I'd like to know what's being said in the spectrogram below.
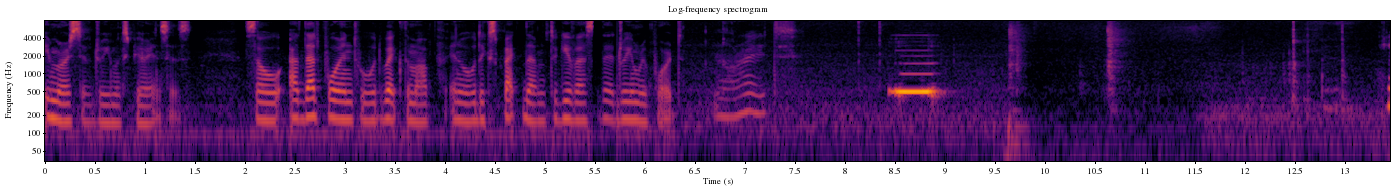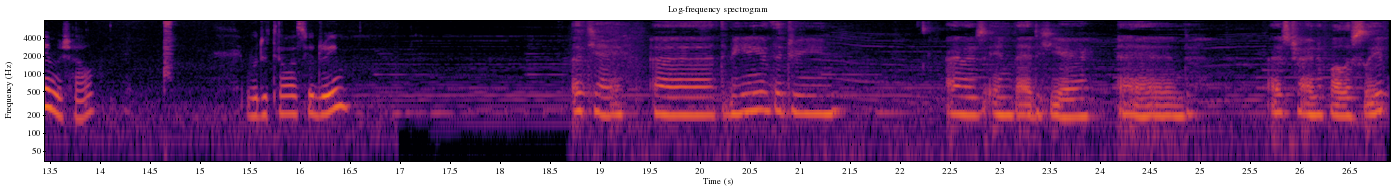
immersive dream experiences. So at that point, we would wake them up and we would expect them to give us the dream report. All right. Hey, Michelle. Would you tell us your dream? Okay, uh, at the beginning of the dream, I was in bed here and I was trying to fall asleep,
